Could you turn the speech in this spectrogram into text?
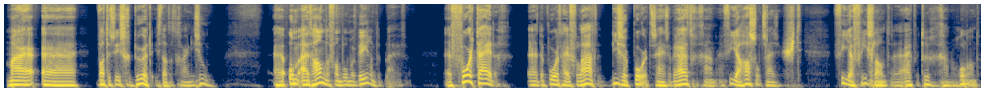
Maar eh, wat dus is gebeurd is dat het garnizoen... om uit handen van bommenberend te blijven... voortijdig de poort heeft verlaten. Dieserpoort zijn ze eruit gegaan. En via Hasselt zijn ze via Friesland eh, eigenlijk weer teruggegaan naar Holland.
